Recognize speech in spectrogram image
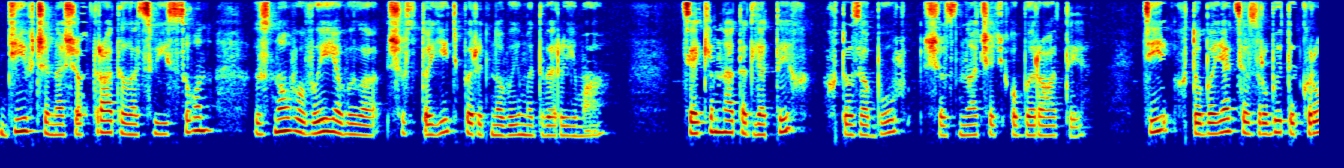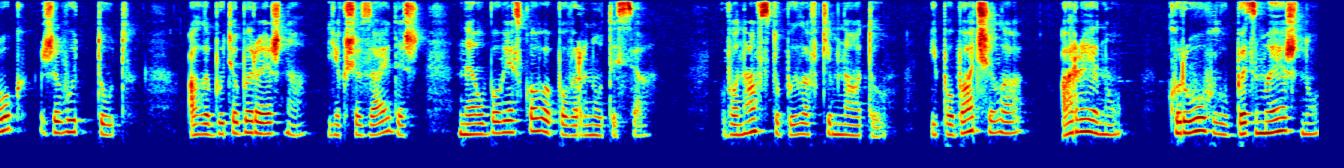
дівчина, що втратила свій сон, знову виявила, що стоїть перед новими дверима. Ця кімната для тих, хто забув, що значить обирати. Ті, хто бояться зробити крок, живуть тут, але будь обережна, якщо зайдеш, не обов'язково повернутися. Вона вступила в кімнату і побачила арену, круглу, безмежну,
